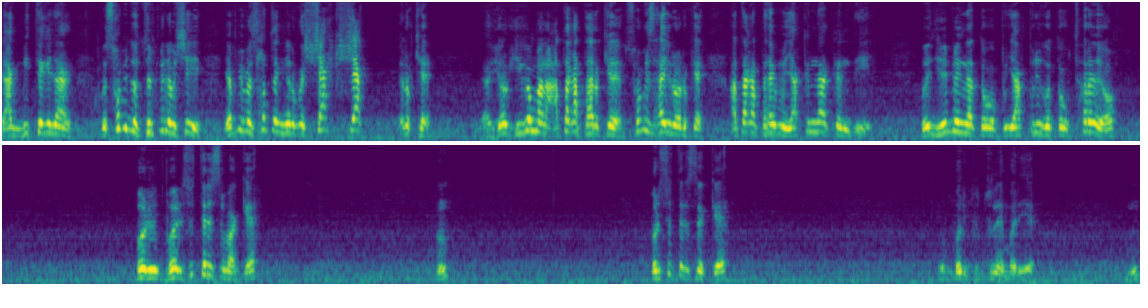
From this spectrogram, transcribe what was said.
약 밑에 그냥 뭐 소비도 들 필요 없이 옆에만 살짝 열고 샥샥 이렇게 여- 이것만 왔다 갔다 이렇게 소비 사이로 이렇게 왔다 갔다 하면 약 끝날 건데 뭐 연병 놔또 약 뿌리고 또 털어요. 벌, 벌 스트레스 받게. 응? 벌 스트레스 받게. 벌이 붙으네 머리에. 응?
